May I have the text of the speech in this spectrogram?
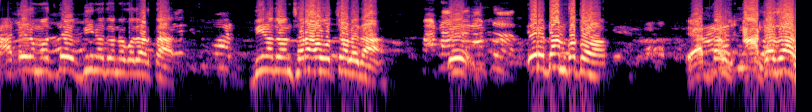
হাটের মধ্যে বিনোদন দরকার। বিনোদন ছাড়াও চলে না। এর দাম কত? একদম আট হাজার।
